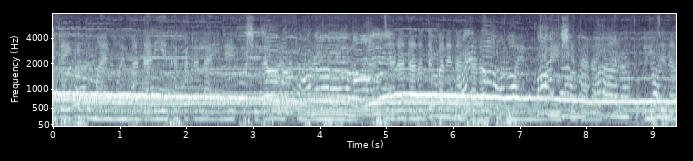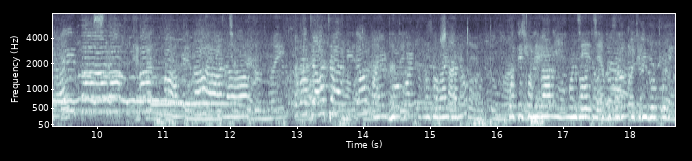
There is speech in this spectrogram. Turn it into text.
এটাই কিন্তু মায়ের মহিমা দাঁড়িয়ে থাকাটা লাইনে সেটাও একটা মায়ের মহিমা। যারা দাঁড়াতে পারে না তারাও কিন্তু মায়ের মন্দিরে এসে দাঁড়ায়। তো এই যে দেখো এক এক ভক্তের মনের ইচ্ছা পূরণ হয় আর তাদের সাধ্য মতো দেয় যে যেমন করে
